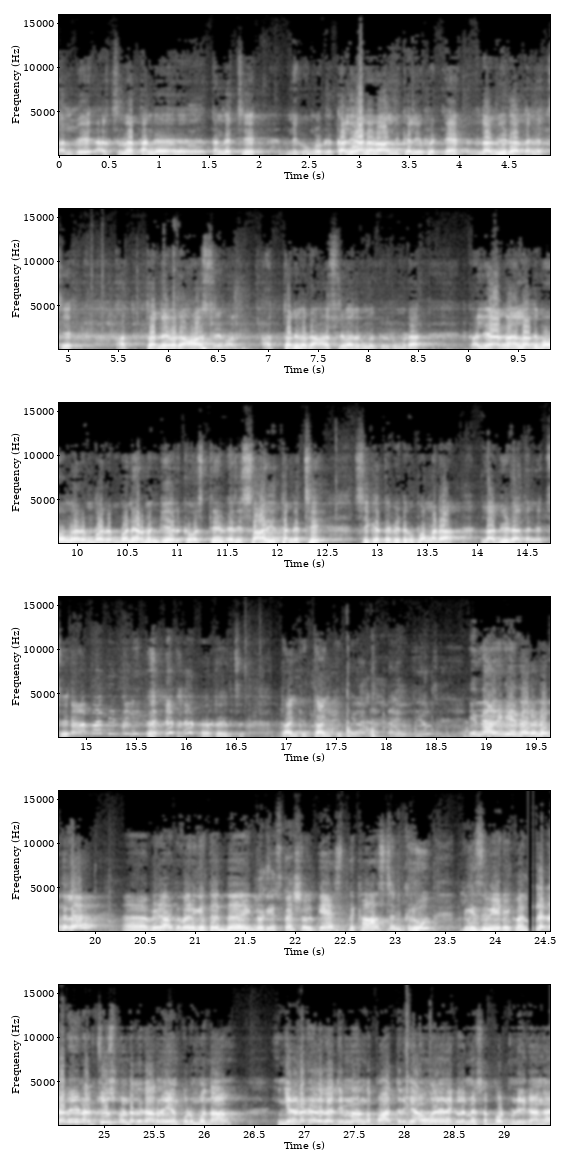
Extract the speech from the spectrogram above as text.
தம்பி அர்ச்சனா தங்க தங்கச்சி. இன்னைக்கு உங்களுக்கு கல்யாண நாள்னு கேள்விப்பட்டேன். லவீடா தங்கச்சி. அத்தனை ஒரு ஆசீர்வாதம் அத்தனை ஒரு ஆசீர்வாதம் உங்களுக்கு இருக்கும்டா. கல்யாண நாள் அதுவும் உங்களை ரொம்ப ரொம்ப நேரம் இங்கேயே இருக்க வச்சிட்டேன். வெரி சாரி தங்கச்சி. சீக்கிரத்தை வீட்டுக்கு போங்கடா. லவீடா தங்கச்சி. தேங்க்யூ தேங்க்யூ தேங்க்யூ இந்த அழகிய தருணத்துல விழாக்கு வருகை தந்த எங்களுடைய special guest the cast and crew please மேடைக்கு வந்து இந்த கதையை நான் சூஸ் பண்ணுறது காரணம் என் குடும்பம் தான். இங்கே நடக்கிறது எல்லாத்தையும் நான் அங்கே பார்த்துருக்கேன். அவங்க தான் எனக்கு எல்லாமே சப்போர்ட் பண்ணியிருக்காங்க.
